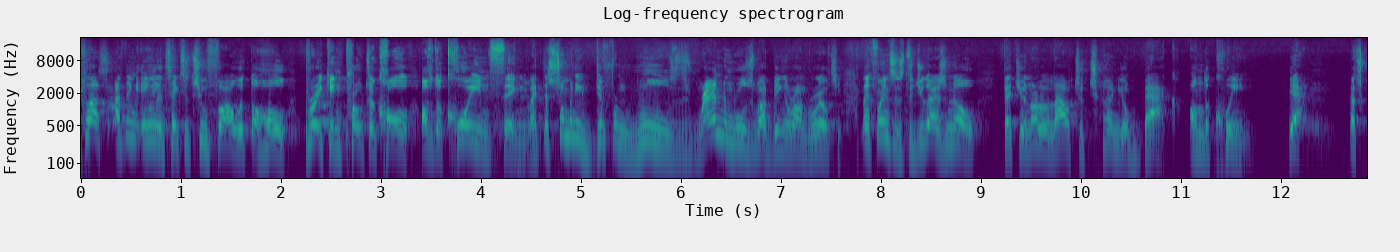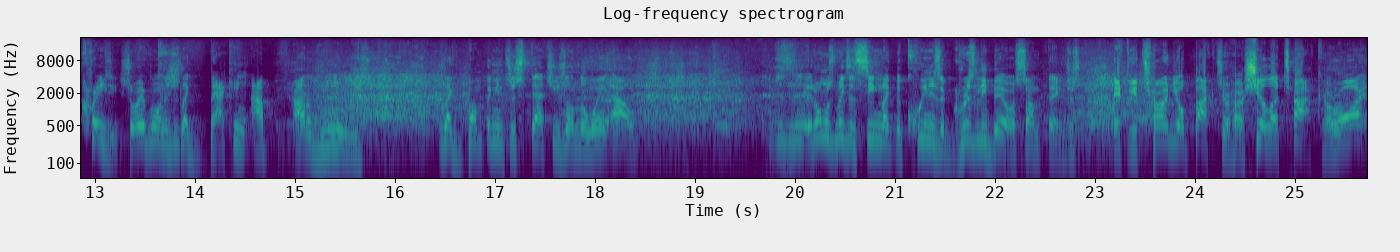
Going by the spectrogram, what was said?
Plus, I think England takes it too far with the whole breaking protocol of the Queen thing. Like, there's so many different rules, there's random rules about being around royalty. Like, for instance, did you guys know that you're not allowed to turn your back on the Queen? Yeah, that's crazy. So everyone is just like backing up out of rooms, like bumping into statues on the way out. It almost makes it seem like the Queen is a grizzly bear or something. Just if you turn your back to her, she'll attack, all right?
